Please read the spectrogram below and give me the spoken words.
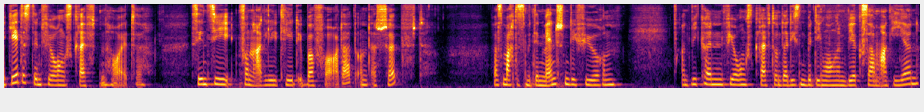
Wie geht es den Führungskräften heute? Sind sie von Agilität überfordert und erschöpft? Was macht es mit den Menschen, die führen? Und wie können Führungskräfte unter diesen Bedingungen wirksam agieren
